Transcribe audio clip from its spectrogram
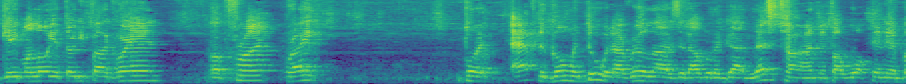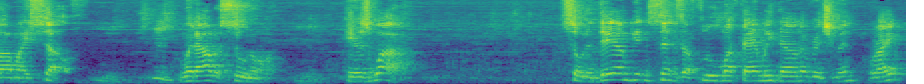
Gave my lawyer 35 grand up front, right? But after going through it, I realized that I would have got less time if I walked in there by myself without a suit on. Here's why. So the day I'm getting sentenced, I flew my family down to Richmond, right?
